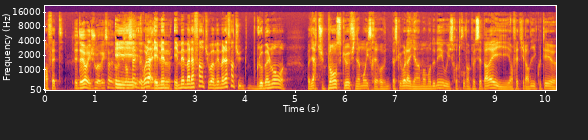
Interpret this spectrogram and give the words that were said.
en fait. Et d'ailleurs, il joue avec ça. dans les Et, enseignes, voilà, et, même, euh, et même à la fin, tu vois, même à la fin, tu, globalement, on va dire, tu penses que finalement il serait revenu. Parce que voilà, il y a un moment donné où ils se retrouvent un peu séparés. Et en fait, il leur dit écoutez, euh,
